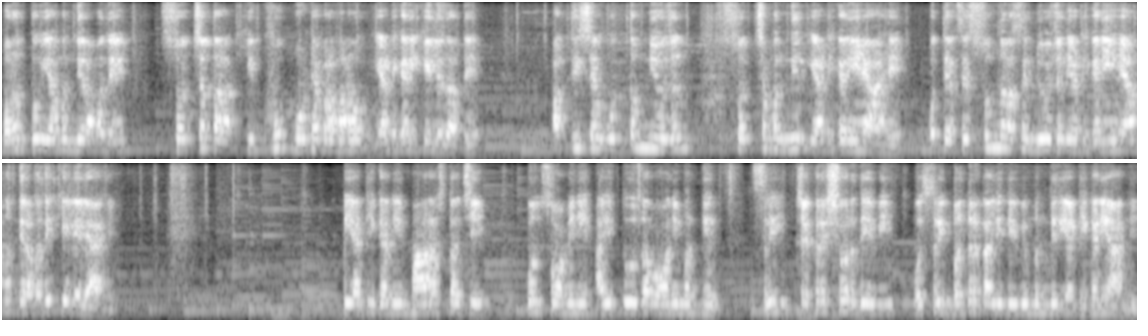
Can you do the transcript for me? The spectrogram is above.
परंतु या मंदिरामध्ये स्वच्छता ही खूप मोठ्या प्रमाणावर या ठिकाणी केली जाते. अतिशय उत्तम नियोजन स्वच्छ मंदिर या ठिकाणी हे आहे व त्याचे सुंदर असे नियोजन या ठिकाणी या मंदिरामध्ये केलेले आहे. या ठिकाणी महाराष्ट्राची कुलस्वामिनी आई तुळजाभवानी मंदिर श्री चक्रेश्वर देवी व श्री भद्रकाली देवी मंदिर या ठिकाणी आहे.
